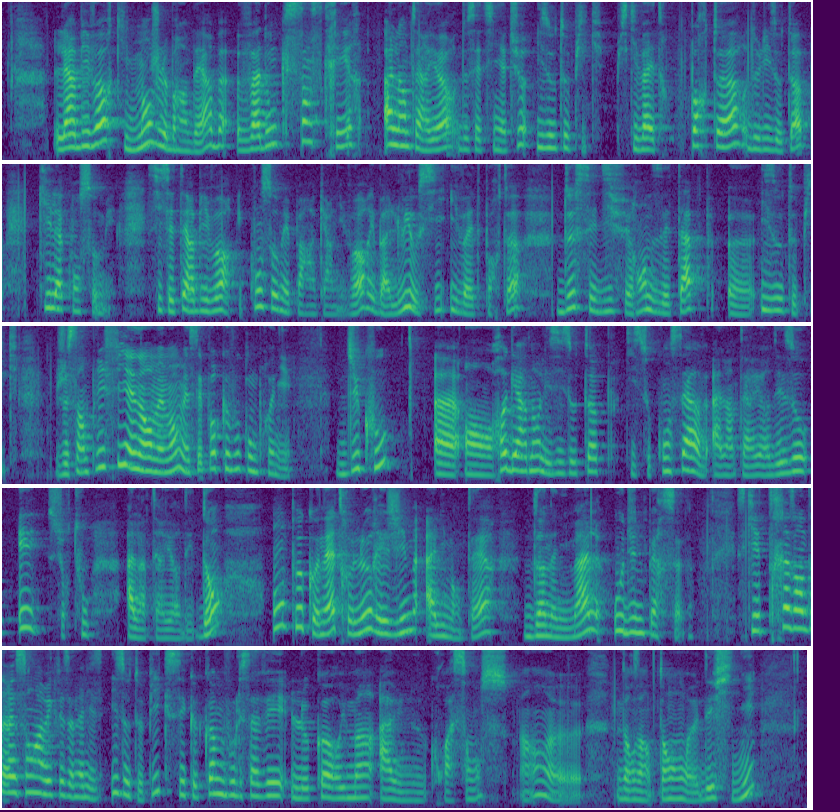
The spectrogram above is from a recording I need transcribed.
L'herbivore qui mange le brin d'herbe va donc s'inscrire à l'intérieur de cette signature isotopique, puisqu'il va être porteur de l'isotope qu'il a consommé. Si cet herbivore est consommé par un carnivore, et eh ben lui aussi, il va être porteur de ces différentes étapes euh, isotopiques. Je simplifie énormément, mais c'est pour que vous compreniez. Du coup, euh, en regardant les isotopes qui se conservent à l'intérieur des os et surtout à l'intérieur des dents, on peut connaître le régime alimentaire d'un animal ou d'une personne. Ce qui est très intéressant avec les analyses isotopiques, c'est que comme vous le savez, le corps humain a une croissance hein, euh, dans un temps euh, défini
